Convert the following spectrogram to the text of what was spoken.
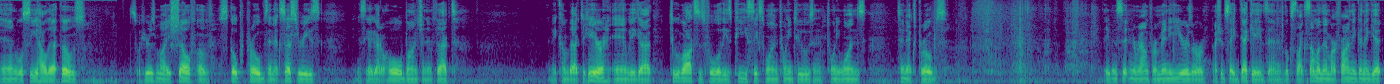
and we'll see how that goes. So here's my shelf of scope probes and accessories. You can see I got a whole bunch, and in fact, let me come back to here and we got two boxes full of these P61 22s and 21s 10x probes. They've been sitting around for many years, or I should say decades, and looks like some of them are finally going to get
